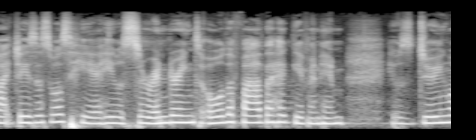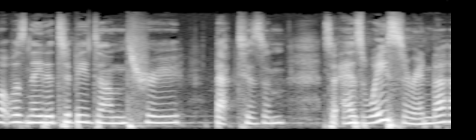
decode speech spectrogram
like Jesus was here. He was surrendering to all the Father had given him, He was doing what was needed to be done through baptism. So as we surrender,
